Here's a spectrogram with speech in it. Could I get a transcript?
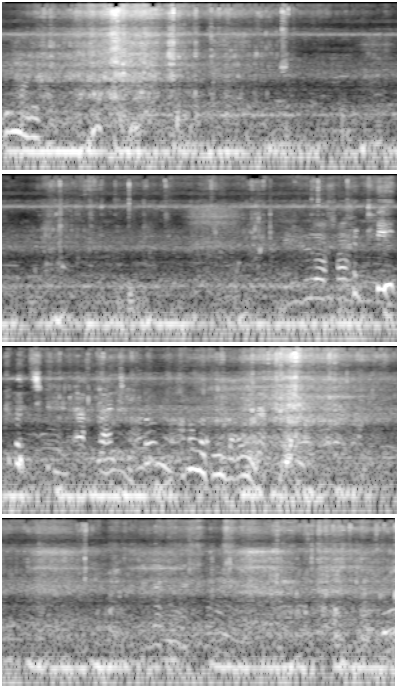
너무 많이 ঠিক আছে। ছাড়ো না তুমি বাইরে তুমি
